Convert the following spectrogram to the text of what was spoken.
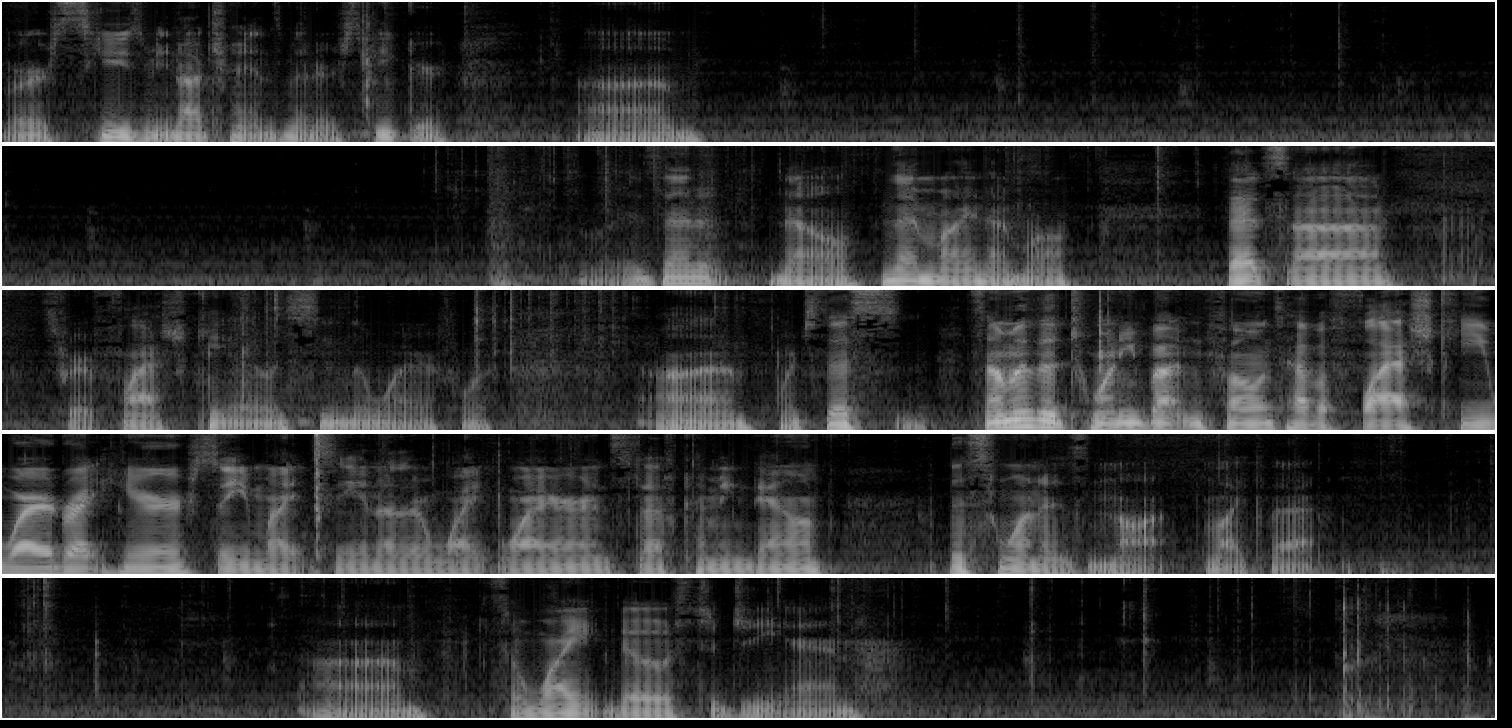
Or, excuse me, not transmitter, speaker. Um, Is that it? No, never mind, I'm wrong. That's, uh, that's for a flash key I was seeing the wire for. Um, which this, some of the 20 button phones have a flash key wired right here, so you might see another white wire and stuff coming down. This one is not like that. Um, so white goes to GN.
